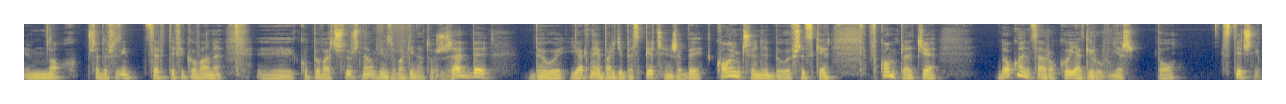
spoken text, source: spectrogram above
no przede wszystkim certyfikowane yy, kupywać sztuczne ognie z uwagi na to, żeby były jak najbardziej bezpieczne, żeby kończyny były wszystkie w komplecie do końca roku, jak i również po styczniu.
